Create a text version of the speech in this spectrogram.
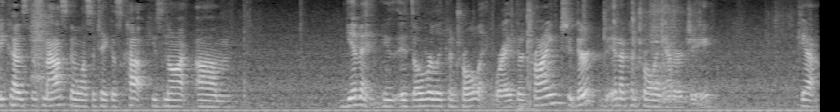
because this masculine wants to take his cup. He's not um, giving. It's overly controlling, right? They're trying to. They're in a controlling energy. Yeah,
